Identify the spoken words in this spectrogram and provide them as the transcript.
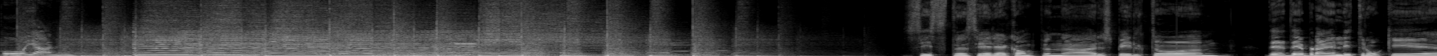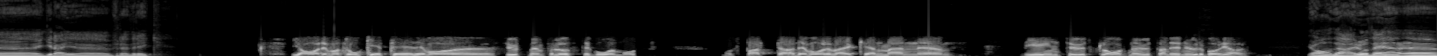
på hjernen. Siste seriekampen er spilt, og det, det blei en litt tråkig eh, greie, Fredrik. Ja, det var tråkigt. Det var eh, surt med en förlust igår mot, mot Sparta. Det var det verkligen. Men eh, vi är inte utslagna utan det är nu det börjar. Ja, det er jo det, eh,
